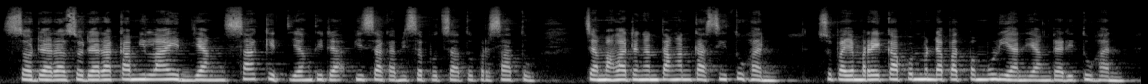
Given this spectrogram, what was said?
saudara-saudara kami lain yang sakit yang tidak bisa kami sebut satu persatu. Jamahlah dengan tangan kasih Tuhan supaya mereka pun mendapat pemulihan yang dari Tuhan.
